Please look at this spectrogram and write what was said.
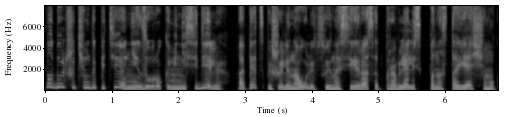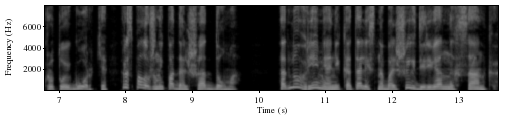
Но дольше, чем до пяти, они за уроками не сидели, опять спешили на улицу и на сей раз отправлялись к по-настоящему крутой горке, расположенной подальше от дома. Одно время они катались на больших деревянных санках.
